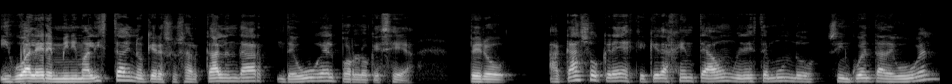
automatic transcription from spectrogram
Igual eres minimalista y no quieres usar Calendar de Google por lo que sea. Pero, ¿acaso crees que queda gente aún en este mundo sin cuenta de Google?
